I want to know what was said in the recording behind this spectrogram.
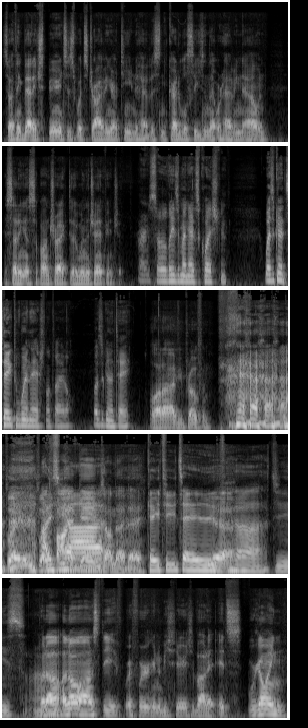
So I think that experience is what's driving our team to have this incredible season that we're having now and setting us up on track to win the championship. All right, so leads to my next question. What's it going to take to win national title? What's it going to take? A lot of ibuprofen. We play we play Icy five hot. games on that day. KT tape. Yeah. Ah, Jeez. But uh, in all honesty, if, if we're going to be serious about it, it's we're going.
